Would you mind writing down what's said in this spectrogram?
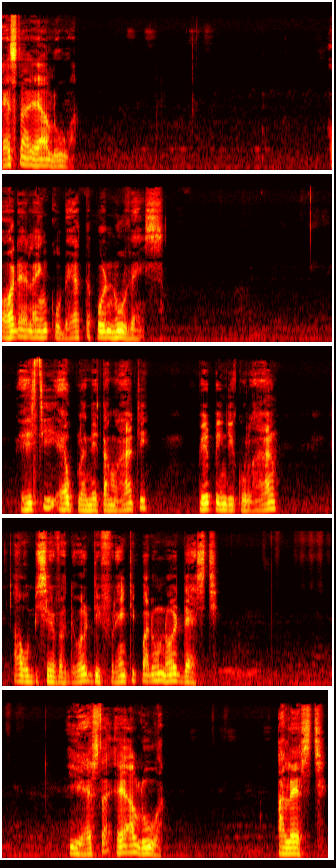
Esta é a Lua. Ora, ela é encoberta por nuvens. Este é o planeta Marte, perpendicular ao observador de frente para o Nordeste. E esta é a Lua, a leste.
